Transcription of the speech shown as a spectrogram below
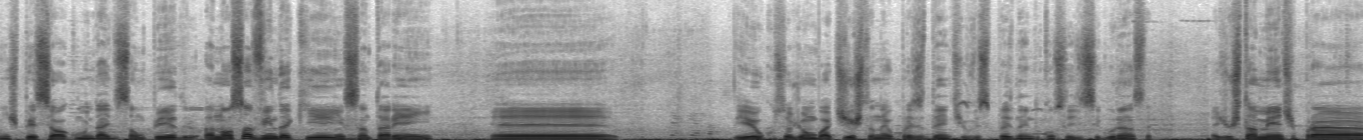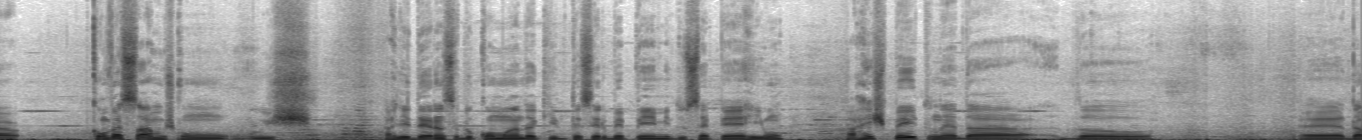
Em especial a comunidade de São Pedro. A nossa vinda aqui em Santarém é. Eu com o seu João Batista, né, o presidente e o vice-presidente do Conselho de Segurança, é justamente para conversarmos com os, a liderança do comando aqui do terceiro BPM do CPR1 a respeito né, da, do, é, da,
